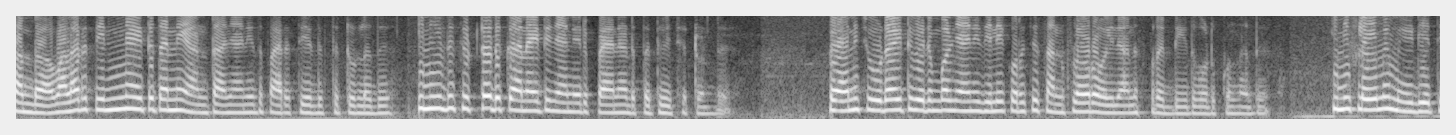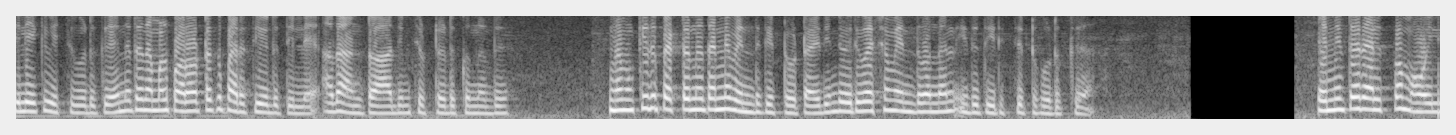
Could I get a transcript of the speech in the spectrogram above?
കണ്ടോ? വളരെ തിന്നായിട്ട് തന്നെയാണ് കേട്ടോ ഞാനിത് പരത്തിയെടുത്തിട്ടുള്ളത്. ഇനി ഇത് ചുട്ടെടുക്കാനായിട്ട് ഞാനൊരു പാൻ അടുപ്പത്ത് വെച്ചിട്ടുണ്ട്. പാന് ചൂടായിട്ട് വരുമ്പോൾ ഞാൻ ഇതിലേക്ക് കുറച്ച് സൺഫ്ലവർ ഓയിലാണ് സ്പ്രെഡ് ചെയ്ത് കൊടുക്കുന്നത്. ഇനി ഫ്ലെയിം മീഡിയത്തിലേക്ക് വെച്ച് കൊടുക്കുക എന്നിട്ട് നമ്മൾ പൊറോട്ടക്ക് പരത്തിയെടുത്തില്ലേ അതാണ് കേട്ടോ ആദ്യം ചുട്ടെടുക്കുന്നത്. നമുക്കിത് പെട്ടെന്ന് തന്നെ വെന്ത് കിട്ടും കേട്ടോ ഇതിന്റെ ഒരു വശം വെന്ത് വന്നാൽ ഇത് തിരിച്ചിട്ട് കൊടുക്കുക എന്നിട്ടൊരൽപ്പം ഓയിൽ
